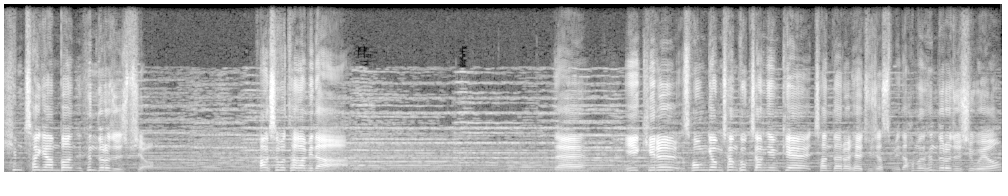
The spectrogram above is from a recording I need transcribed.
힘차게 한번 흔들어 주십시오. 박수 부탁합니다. 네, 이 길을 송경창 국장님께 전달을 해 주셨습니다. 한번 흔들어 주시고요.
